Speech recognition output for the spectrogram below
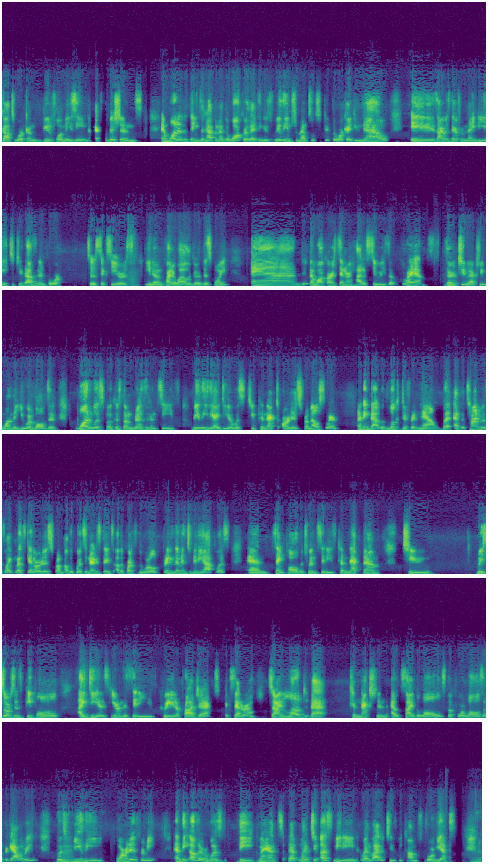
got to work on beautiful, amazing exhibitions. And one of the things that happened at the Walker that I think is really instrumental to the work I do now is I was there from 98 to 2004. So six years, you know, quite a while ago at this point. And the Walker Art Center had a series of grants. There are two, actually, one that you were involved in. One was focused on residencies. Really, the idea was to connect artists from elsewhere I think that would look different now. But at the time, it was like, let's get artists from other parts of the United States, other parts of the world, bring them into Minneapolis and St. Paul, the Twin Cities, connect them to resources, people, ideas here in the cities, create a project, etc. So I loved that connection outside the walls, the four walls of the gallery was mm-hmm. really formative for me. And the other was the grant that led to us meeting when Latitudes Become Form Yes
